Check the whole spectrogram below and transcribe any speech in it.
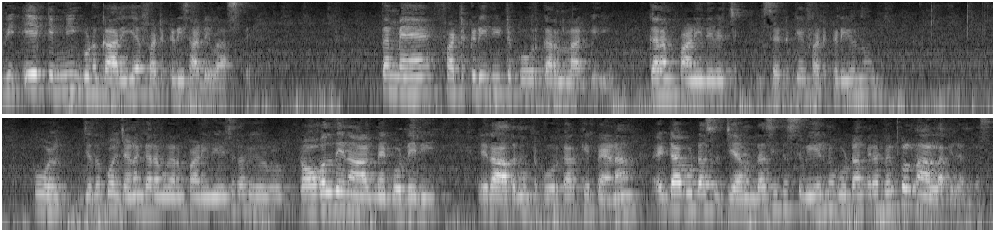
ਵੀ ਇਹ ਕਿੰਨੀ ਗੁਣਕਾਰੀ ਹੈ ਫਟਕੜੀ ਸਾਡੇ ਵਾਸਤੇ। ਤਾਂ ਮੈਂ ਫਟਕੜੀ ਦੀ ਟਕੋਰ ਕਰਨ ਲੱਗ ਗਈ। ਗਰਮ ਪਾਣੀ ਦੇ ਵਿੱਚ ਸਿੱਟ ਕੇ ਫਟਕੜੀ ਉਹਨੂੰ, ਘੋਲ ਜਦੋਂ ਘੁਲ ਜਾਣਾ ਗਰਮ ਗਰਮ ਪਾਣੀ ਦੇ ਵਿੱਚ, ਤਾਂ ਫਿਰ ਉਹ ਟਾਵਲ ਦੇ ਨਾਲ ਮੈਂ ਗੋਡੇ ਦੀ ਇਹ ਰਾਤ ਨੂੰ ਟਕੋਰ ਕਰਕੇ ਪੈਣਾ, ਐਡਾ ਗੋਡਾ ਸੁੱਜਿਆ ਹੁੰਦਾ ਸੀ ਤੇ ਸਵੇਰ ਨੂੰ ਗੋਡਾ ਮੇਰਾ ਬਿਲਕੁਲ ਨਾਲ ਲੱਗ ਜਾਂਦਾ ਸੀ।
